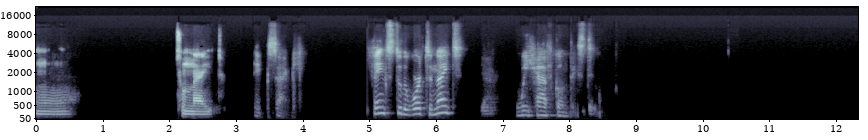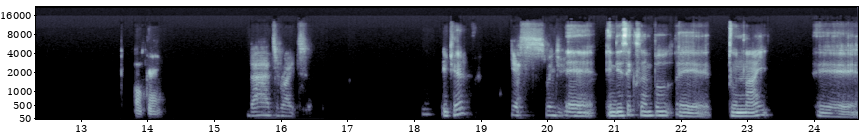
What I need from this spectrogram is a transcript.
Mm, tonight. Exactly. Thanks to the word tonight, we have context. Okay. That's right. Teacher, Yes, Benji. uh, in this example, uh, tonight uh,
